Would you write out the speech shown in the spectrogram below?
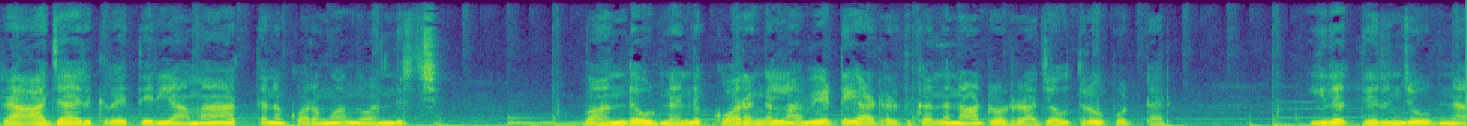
ராஜா இருக்கிறது தெரியாம அத்தனை குரங்கும் அங்கே வந்துருச்சு. வந்த உடனே இந்த குரங்கெல்லாம் வேட்டையாடுறதுக்கு அந்த நாட்டோட ராஜா உத்தரவு போட்டார். இதை தெரிஞ்ச உடனே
